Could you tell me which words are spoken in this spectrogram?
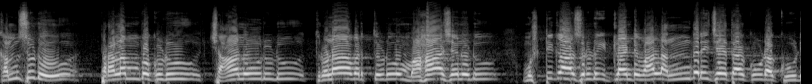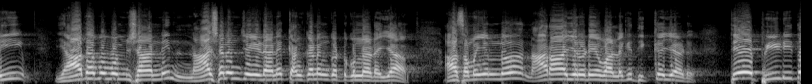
కంసుడు ప్రలంబకుడు చానూరుడు తృణావర్తుడు మహాశనుడు ముష్టికాసురుడు ఇట్లాంటి వాళ్ళందరి చేత కూడా కూడి యాదవ వంశాన్ని నాశనం చేయడానికి కంకణం కట్టుకున్నాడయ్యా. ఆ సమయంలో నారాయణుడే వాళ్ళకి దిక్కయ్యాడు. తే పీడిత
